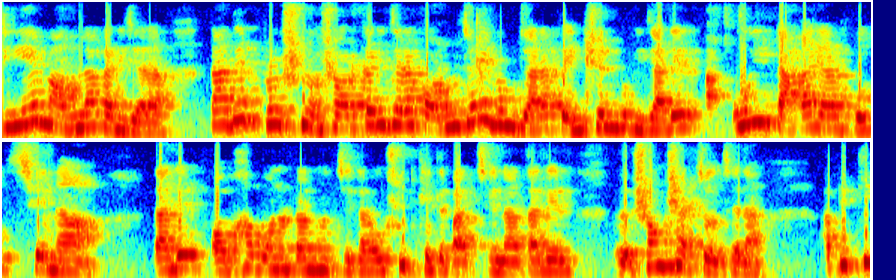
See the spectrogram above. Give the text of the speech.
ডিএ মামলাকারী যারা, তাদের প্রশ্ন, সরকারি যারা কর্মচারী এবং যারা পেনশনভোগী যাদের ওই টাকায় আর হচ্ছে না, তাদের অভাব অনটন হচ্ছে, তারা ওষুধ খেতে পাচ্ছে না, তাদের সংসার চলছে না। আপনি কি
